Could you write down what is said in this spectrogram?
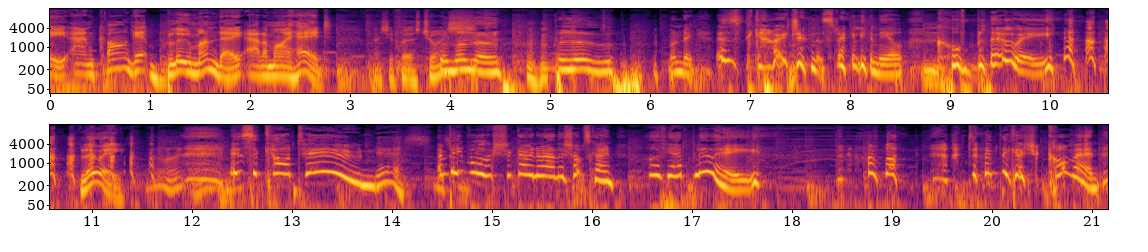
Kylie and can't get Blue Monday out of my head. That's your first choice. Blue Monday. Blue. Monday. There's a character in Australia, Neil, Hmm. called Bluey. Bluey. All right. it's a cartoon. Yes. And people are sh- going around the shops going, Oh, have you had Bluey? I'm like, I don't think I should comment. No,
